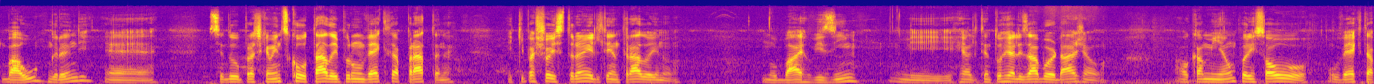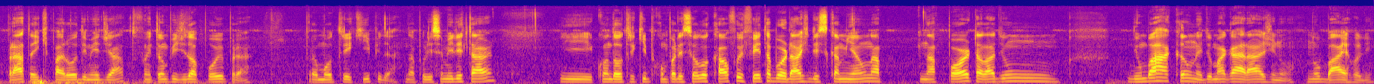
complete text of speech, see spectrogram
baú grande, é, sendo praticamente escoltado aí por um Vectra prata, né? A equipe achou estranho ele ter entrado aí no, no bairro vizinho e real, tentou realizar a abordagem ao, ao caminhão, porém só o, o Vectra prata aí que parou de imediato. Foi então pedido apoio para uma outra equipe da, da Polícia Militar e quando a outra equipe compareceu ao local foi feita a abordagem desse caminhão na, na porta lá de um, de um barracão, né, de uma garagem no, no bairro ali.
